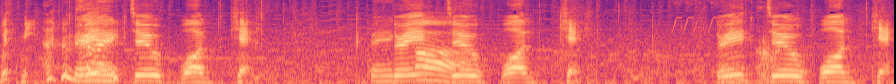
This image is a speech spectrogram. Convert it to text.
with me. Three, Sorry. two, one, kick. Bang. Three, Ah. two, one, kick. Three, two, one, kick.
